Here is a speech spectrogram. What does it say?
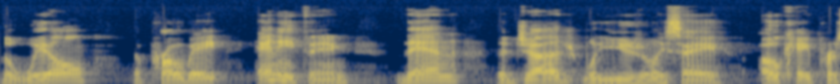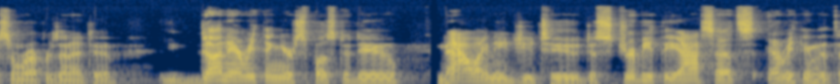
the will, the probate, anything, then the judge will usually say, okay, personal representative, you've done everything you're supposed to do. Now I need you to distribute the assets, everything that's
